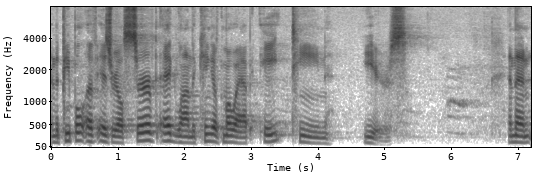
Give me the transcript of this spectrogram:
And the people of Israel served Eglon, the king of Moab, 18 years. And then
